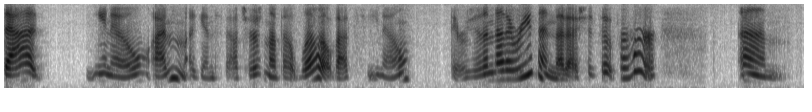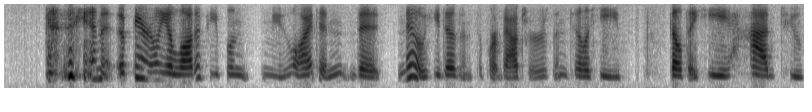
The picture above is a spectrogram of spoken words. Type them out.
that you know I'm against vouchers, and I thought, well, that's you know there's another reason that I should vote for her. Um, and apparently, a lot of people knew I didn't that no, he doesn't support vouchers until he felt that he had to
